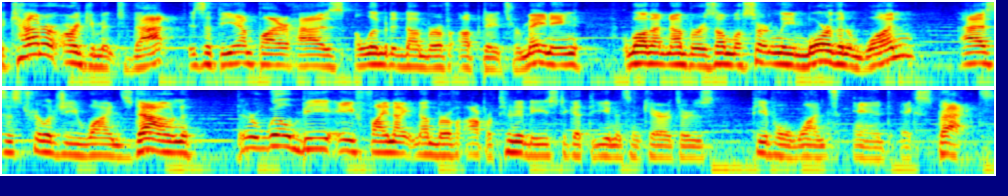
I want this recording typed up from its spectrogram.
The counter argument to that is that the Empire has a limited number of updates remaining, and while that number is almost certainly more than one, as this trilogy winds down, there will be a finite number of opportunities to get the units and characters people want and expect.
